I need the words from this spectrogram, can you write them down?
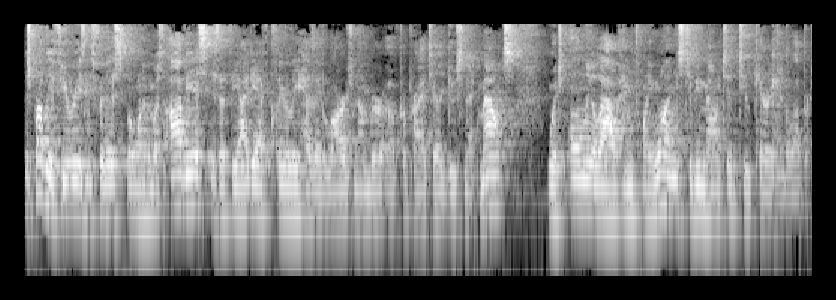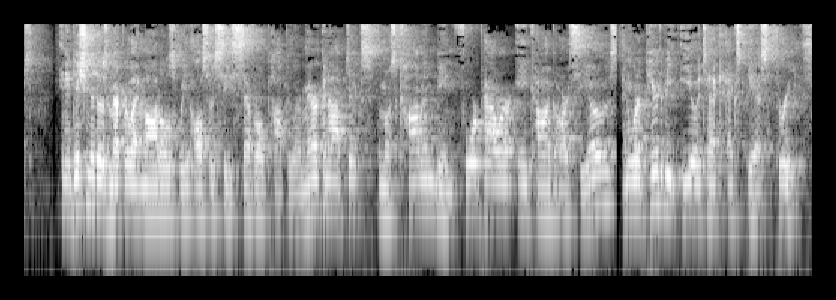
There's probably a few reasons for this, but one of the most obvious is that the IDF clearly has a large number of proprietary gooseneck mounts, which only allow M21s to be mounted to carry handle uppers. In addition to those Meprolight models, we also see several popular American optics, the most common being 4-power ACOG RCOs and what appear to be EOTech XPS 3s.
